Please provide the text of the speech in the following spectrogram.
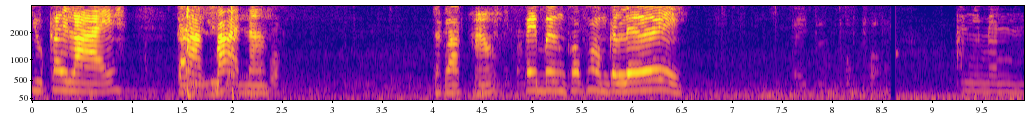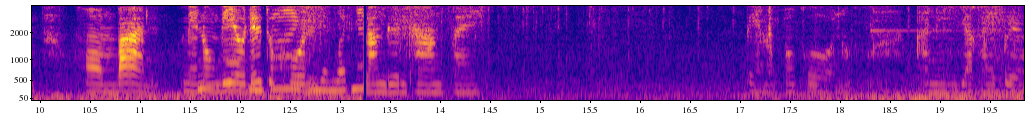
อยู่ใกล้หลายจากบ้านนะจากลากเอาไปเบิ่งพร้อมๆกันเลย ไปเบิ่งพร้อมอันนี้แมันหอมบ้านแม่น้องเบลเด้อทุกคนยังวัดหน้ากำลังเดินทางไปไปหาพ่อพ่อเนาะอันนี้อยากให้เบิ่ง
